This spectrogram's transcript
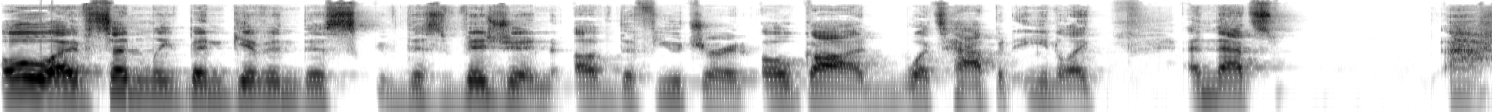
oh, I've suddenly been given this this vision of the future, and oh God, what's happening? You know, like, and that's. Ah,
